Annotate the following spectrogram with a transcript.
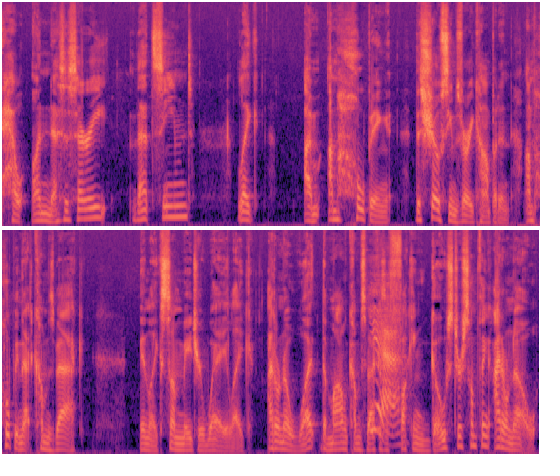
how unnecessary that seemed. Like, I'm I'm hoping this show seems very competent. I'm hoping that comes back in like some major way. Like, I don't know what the mom comes back as a fucking ghost or something. I don't know,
